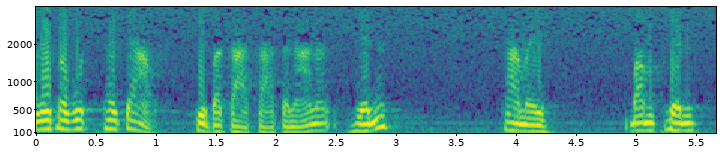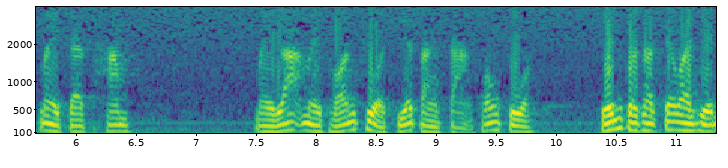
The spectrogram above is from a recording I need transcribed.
หรือพระพุทธเจ้าที่ประกาศศาสนานั้น เห็นถ้าไม่บำเพ็ญไม่กระทำ ไม่ละไม่ถอนชั่วเสียต่างๆของตัว เห็นก็สักแต่ว่าเห็น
